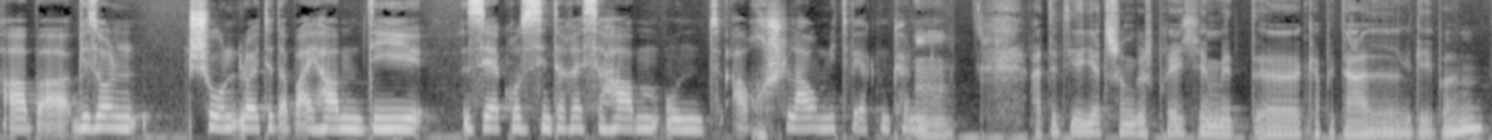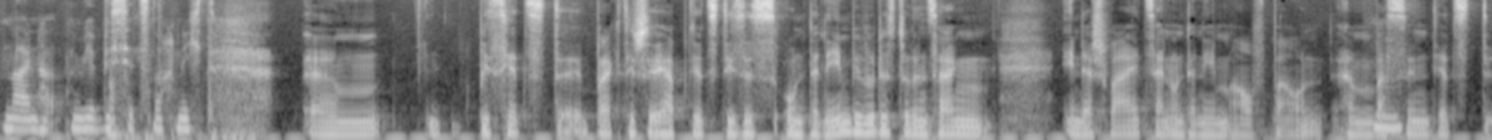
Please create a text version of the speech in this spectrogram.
aber wir sollen schon Leute dabei haben, die sehr großes Interesse haben und auch schlau mitwirken können. Mhm. Hattet ihr jetzt schon Gespräche mit äh, Kapitalgebern? Nein, hatten wir bis jetzt noch nicht. Ähm, bis jetzt äh, praktisch, ihr habt jetzt dieses Unternehmen, wie würdest du denn sagen, in der Schweiz ein Unternehmen aufbauen? Ähm, mhm. Was sind jetzt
